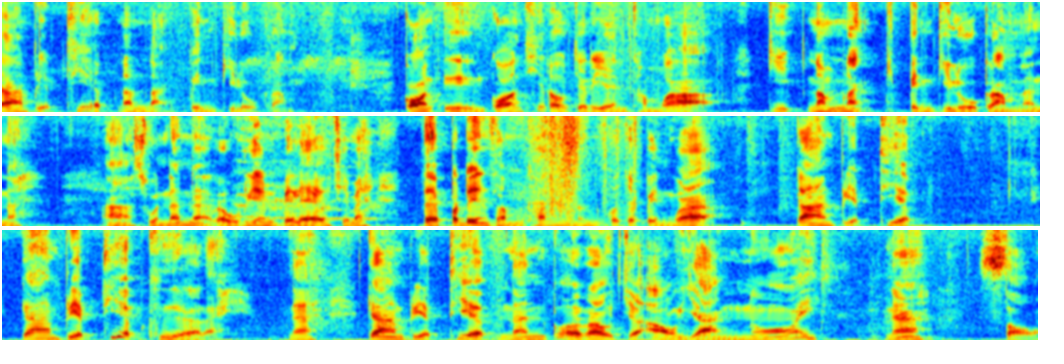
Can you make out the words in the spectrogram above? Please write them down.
การเปรียบเทียบน้ำหนักเป็นกิโลกรัม ก่อนอื่นก่อนที่เราจะเรียนคำว่าน้ำหนักเป็นกิโลกรัมนั้นนะ อ่าส่วนนั้นน่ะเราเรียนไปแล้วใช่ไหมแต่ประเด็นสำคัญนั้นก็จะเป็นว่าการเปรียบเทียบ การเปรียบเทียบคืออะไรนะการเปรียบเทียบนั้นก็เราจะเอาอย่างน้อยนะสอง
